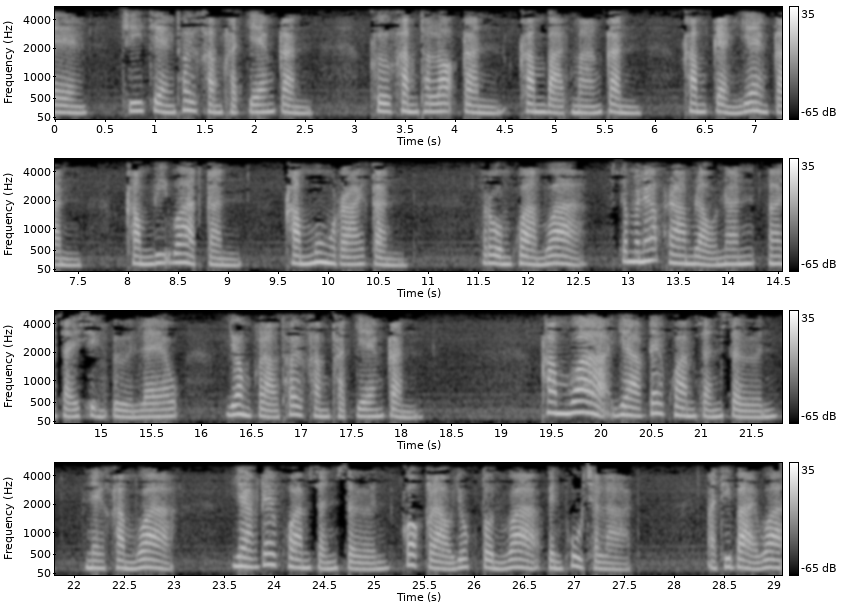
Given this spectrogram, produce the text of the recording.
ดง ชี้แจงถ้อยคำขัดแย้งกัน คือคำทะเลาะกันคำบาดหมางกันคำแก่งแย่งกันคำวิวาทกันคำมุ่งร้ายกัน รวมความว่า สมณพราหมณ์เหล่านั้นอาศัยสิ่งอื่นแล้ว ย่อมกล่าวถ้อยคำขัดแย้งกันคำว่าอยากได้ความสรรเสริญ ในคำว่า อยากได้ความสรรเสริญก็กล่าวยกตนว่าเป็นผู้ฉลาด อธิบายว่า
